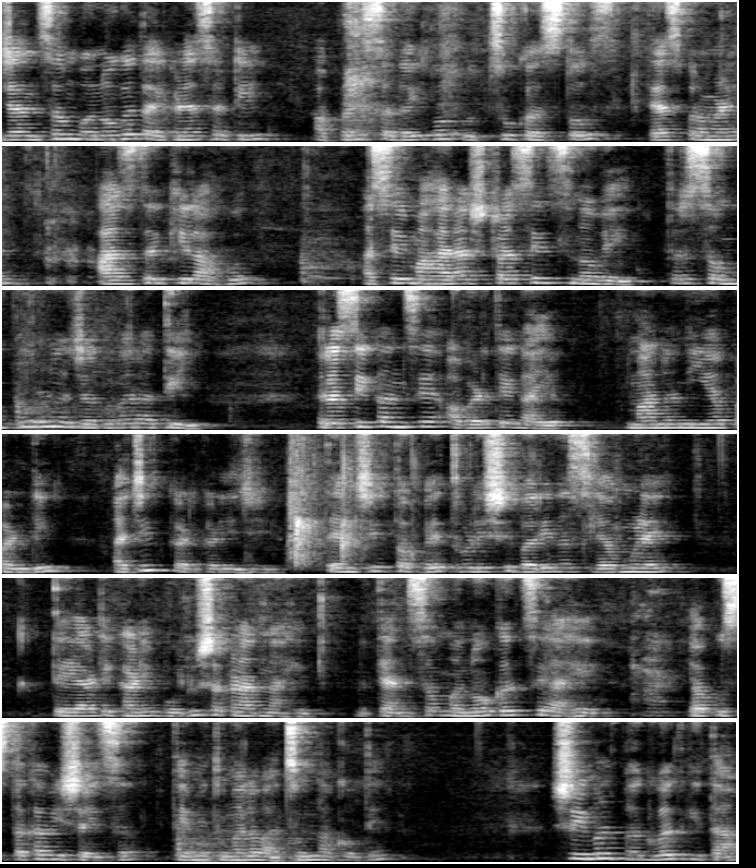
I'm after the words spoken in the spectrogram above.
ज्यांचं मनोगत ऐकण्यासाठी आपण सदैव उत्सुक असतोच त्याचप्रमाणे आज देखील आहोत. असे महाराष्ट्राचेच नव्हे तर संपूर्ण जगभरातील रसिकांचे आवडते गायक माननीय पंडित अजित कडकडीजी. त्यांची तब्येत थोडीशी बरी नसल्यामुळे ते या ठिकाणी बोलू शकणार नाहीत. त्यांचं मनोगत जे आहे या पुस्तकाविषयीचं ते मी तुम्हाला वाचून दाखवते. श्रीमद भगवद्गीता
